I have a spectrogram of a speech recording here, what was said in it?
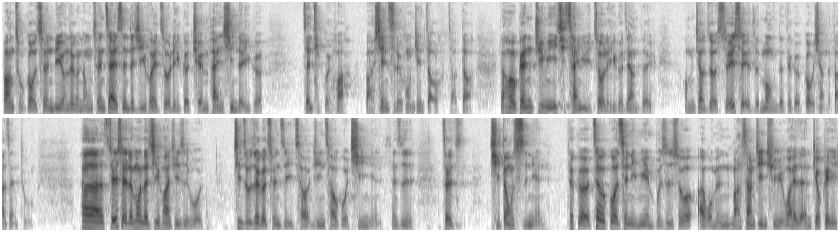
帮土沟村利用这个农村再生的机会，做了一个全盘性的一个整体规划，把闲置的空间找找到，然后跟居民一起参与，做了一个这样的我们叫做“水水的梦”的这个构想的发展图。呃，“水水的梦”的计划，其实我进驻这个村子已超已经超过七年，甚至这启动十年。这个这个过程里面，不是说啊，我们马上进去，外人就可以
